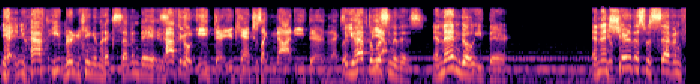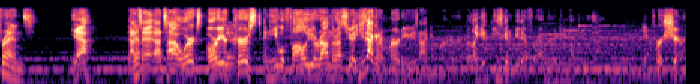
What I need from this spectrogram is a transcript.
Yeah, and you have to eat Burger King in the next seven days. You have to go eat there. You can't just like not eat there in the next. But you have to listen yeah. to this and then go eat there, and then you're, share this with seven friends. Yeah, that's yeah. it. That's how it works. Or you're yeah. cursed, and he will follow you around the rest of your. Life. He's not gonna murder you. He's not gonna murder you, but like he's gonna be there forever if you don't do that. Yeah, for sure.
